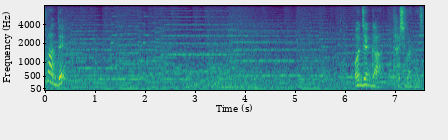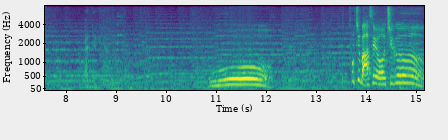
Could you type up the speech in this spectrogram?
쿨한데? 언젠가 다시 만나자. 안녕이다 오 속지 마세요. 지금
